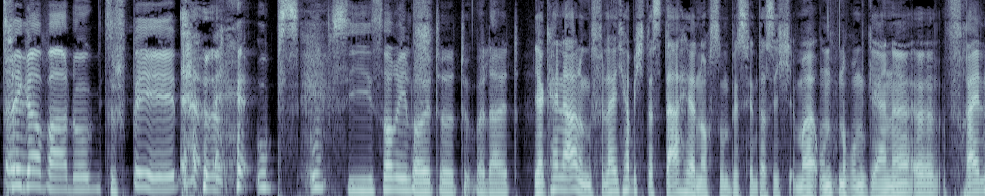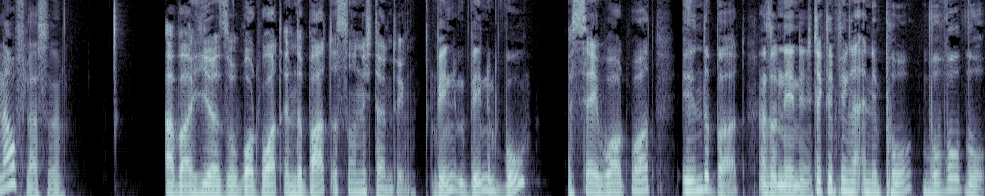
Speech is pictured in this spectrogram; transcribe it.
Triggerwarnung, zu spät. Ups. Upsi, sorry Leute, tut mir leid. Ja, keine Ahnung. Vielleicht habe ich das daher noch so ein bisschen, dass ich immer untenrum gerne äh, freien Lauf lasse. Aber hier so what what in the butt ist noch nicht dein Ding. Wen, wen, wo? I say what what in the butt. Also nee, nee. Steck den Finger in den Po. Wo, wo, wo?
